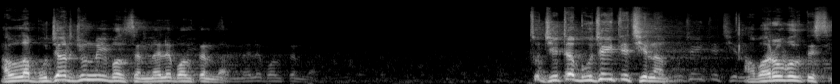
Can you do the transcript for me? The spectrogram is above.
আল্লাহ বুঝার জন্যই বলছেন নাইলে বলতেন না। তো যেটা বুঝাইতেছিলাম আবারও বলতেছি,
